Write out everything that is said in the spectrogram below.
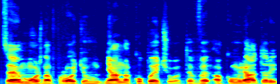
це можна протягом дня накопичувати в акумулятори.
